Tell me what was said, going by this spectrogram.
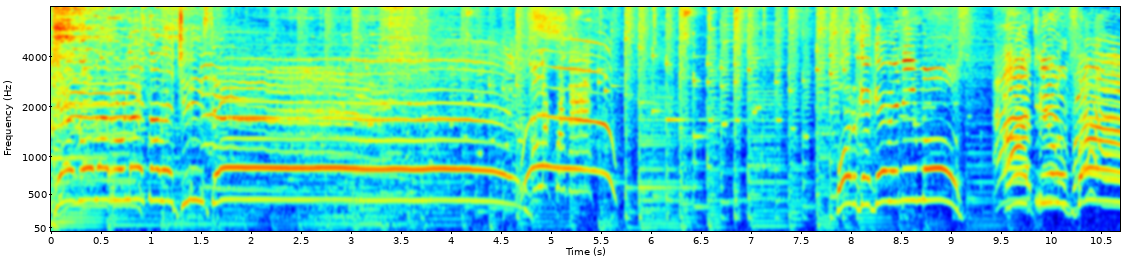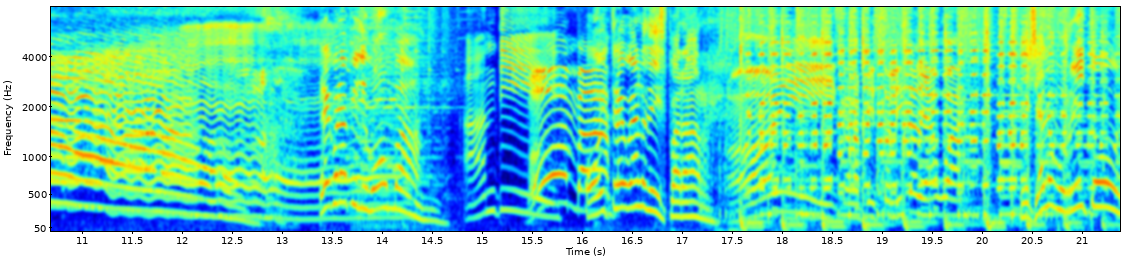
¡Llegó la ruleta de chistes! Porque aquí venimos a triunfar. Traigo una pilibomba. Andy. Hoy traigo ganas de disparar. Ay, con la pistolita de agua. Que sean los burritos.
